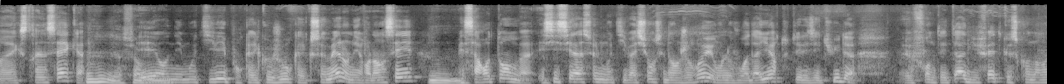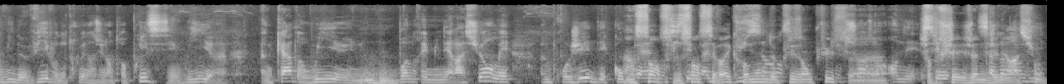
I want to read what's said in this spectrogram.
euh, extrinsèques. Mhm, sûr. Et on est motivé pour quelques jours, quelques semaines, on est relancé, Mhm. mais ça retombe. Et si c'est la seule motivation, c'est dangereux. Et on le voit d'ailleurs, toutes les études font état du fait que ce qu'on a envie de vivre, de trouver dans une entreprise, c'est oui, euh, un cadre, oui, une Mhm. bonne rémunération, mais un projet, des copains. un sens, le sens, c'est vrai que remonte de plus en plus, chose, euh, on est- surtout c'est- chez les jeunes générations.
